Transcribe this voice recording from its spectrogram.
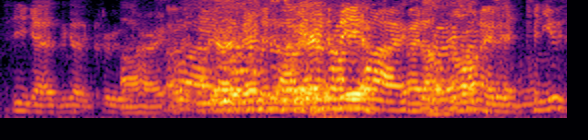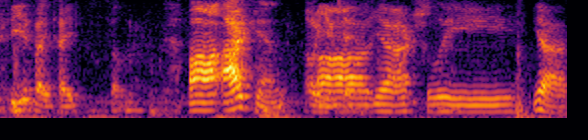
See you guys. We got a cruise. All right. All Well, right, see see you you guys. guys. We're Good to see you. Alright, I'll so- donate it. Can you see if I type something? I can. Oh, you Uh, can. yeah, actually, yeah.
